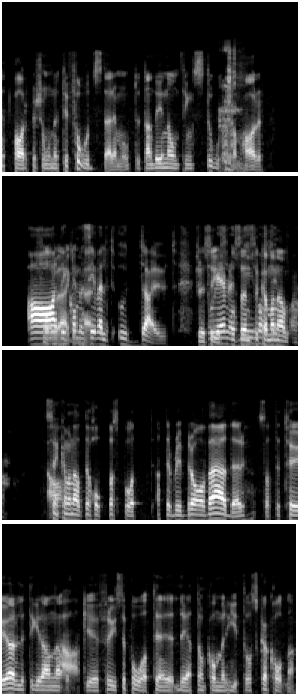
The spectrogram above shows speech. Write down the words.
ett par personer till fods däremot, utan det är någonting stort som har Ja, det kommer vägen se här. väldigt udda ut. Precis, och sen så kan man, all, sen Ja. kan man alltid hoppas på att, att det blir bra väder så att det töar lite grann Ja. och eh, fryser på till det att de kommer hit och ska kolla.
